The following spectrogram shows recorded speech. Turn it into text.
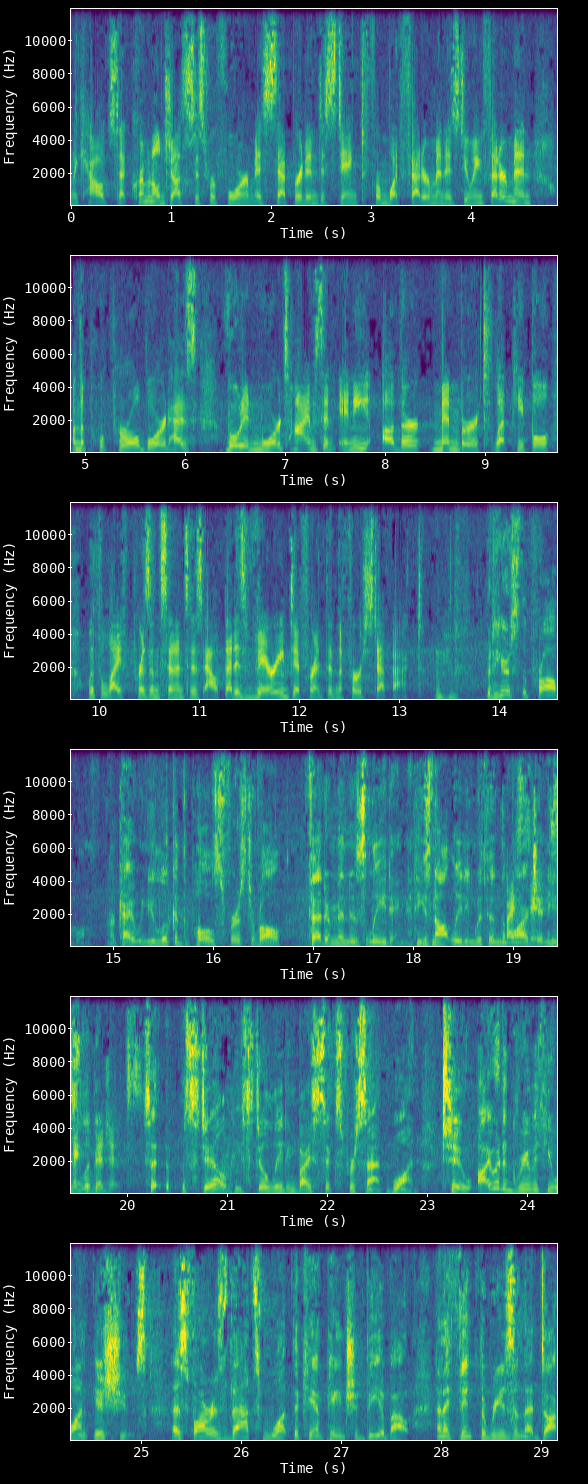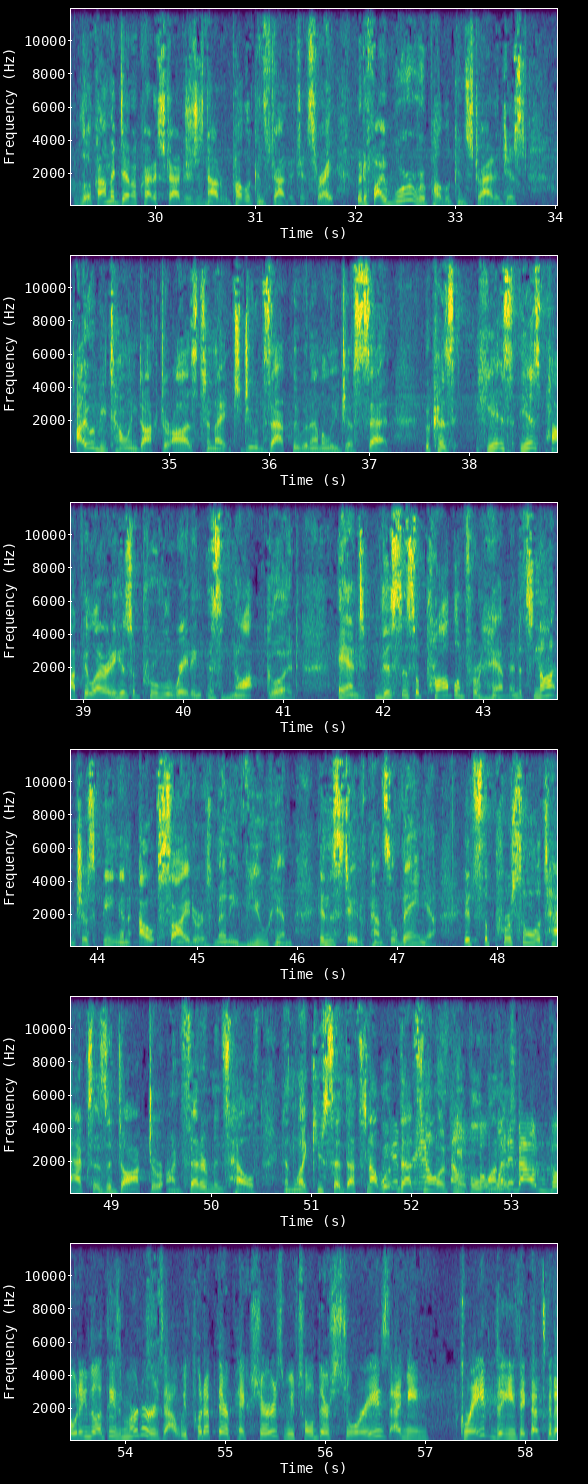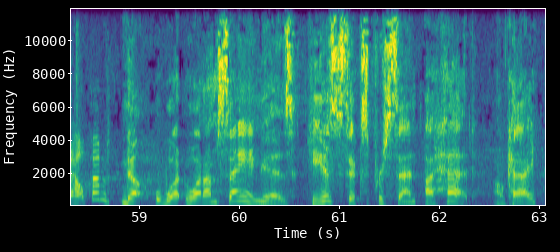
on the couch that criminal justice reform is separate and distinct from what Fetterman is doing. Fetterman on the parole board has voted more times than any other member to let people with life prison sentences out. That is very different than the First Step Act. Mm-hmm. But here's the problem, okay? When you look at the polls, first of all, Fetterman is leading, and he's not leading within the by margin. He's leading digits. still. He's still leading by six percent. One, two. I would agree with you on issues as far as that's what the campaign should be about. And I think the reason that Doc, look, I'm a Democratic strategist, not a Republican strategist, right? But if I were a Republican strategist, I would be telling Dr. Oz tonight to do exactly what Emily just said, because his his popularity, his approval rating is not good. And this is a problem for him. And it's not just being an outsider, as many view him in the state of Pennsylvania. It's the personal attacks as a doctor on Fetterman's health. And like you said, that's not what that's not what people want. but. What about voting to let these murderers out? We put up their pictures. We've told their stories. I mean, great. Do you think that's going to help him? No. What what I'm saying is he is six percent ahead. Okay.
